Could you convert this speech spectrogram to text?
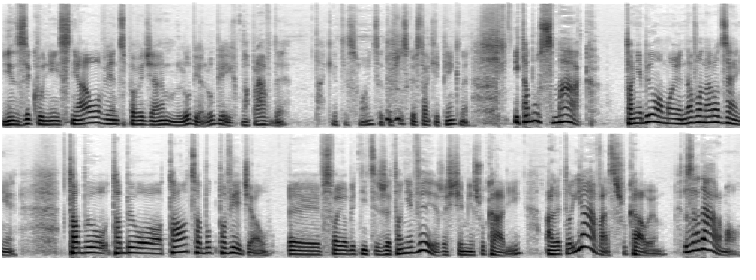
języku nie istniało, więc powiedziałem, lubię, lubię ich naprawdę. Takie te słońce, to wszystko jest takie piękne. I to był smak to nie było moje nowonarodzenie. To, był, to było to, co Bóg powiedział y, w swojej obietnicy, że to nie wy, żeście mnie szukali, ale to ja was szukałem za darmo.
